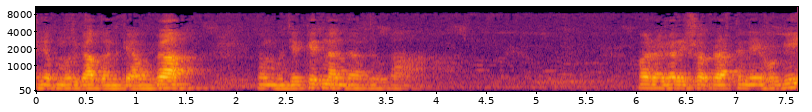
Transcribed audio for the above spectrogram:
भी अब मुर्गा बन के आऊँगा। तो मुझे कितना दर्द होगा। और अगर ईश्वर प्राप्ति नहीं होगी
